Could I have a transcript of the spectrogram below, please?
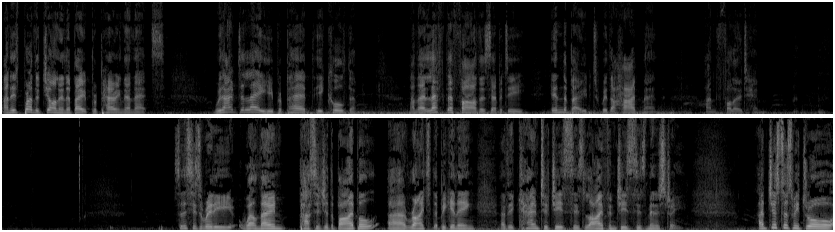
and his brother John in a boat preparing their nets. Without delay, he prepared, he called them, and they left their father Zebedee in the boat with the hired men and followed him. So, this is a really well known passage of the Bible, uh, right at the beginning of the account of Jesus' life and Jesus' ministry. And just as we draw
